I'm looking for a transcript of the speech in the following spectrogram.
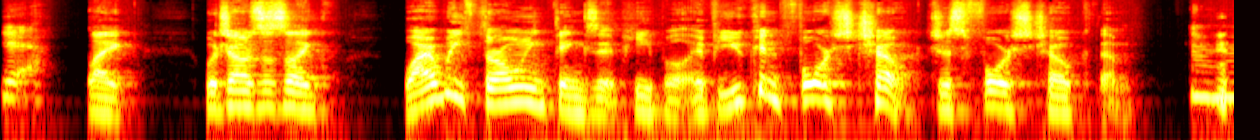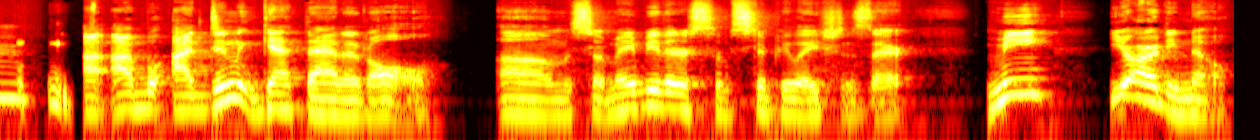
Yeah. Like, which I was just like, why are we throwing things at people? If you can force choke, just force choke them. Mhm. I, I, I didn't get that at all. Um, so maybe there's some stipulations there. Me, you already know.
